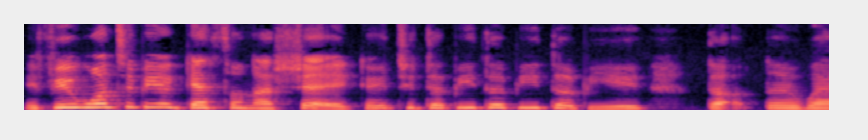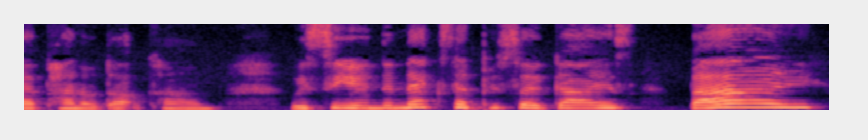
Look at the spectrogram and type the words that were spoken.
If you want to be a guest on our show, go to www.theawarepanel.com. We'll see you in the next episode, guys. Bye.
